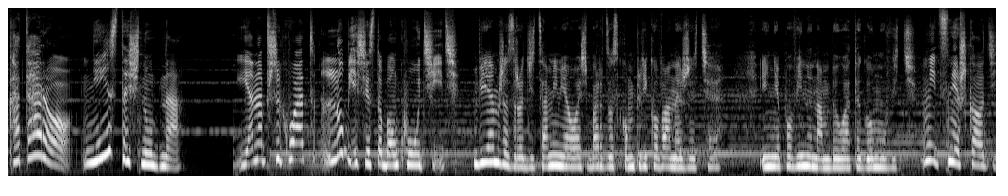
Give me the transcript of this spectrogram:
Kataro, nie jesteś nudna. Ja na przykład lubię się z tobą kłócić. Wiem, że z rodzicami miałaś bardzo skomplikowane życie i nie powinnam była tego mówić. Nic nie szkodzi.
